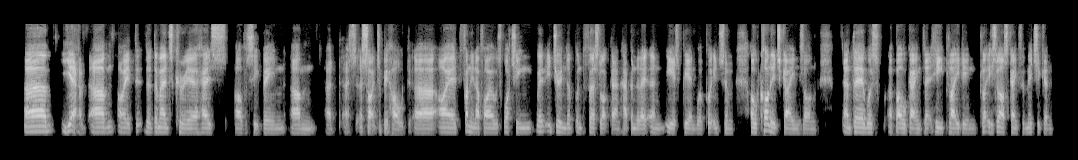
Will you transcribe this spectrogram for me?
Um, yeah, um, I mean, the, the, man's career has obviously been um, a, a, a, sight to behold. Uh, I, funny enough, I was watching during the when the first lockdown happened, and ESPN were putting some old college games on, and there was a bowl game that he played in his last game for Michigan,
